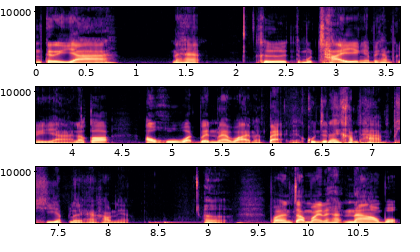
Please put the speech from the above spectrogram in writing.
ำกริยานะฮะคือสมมติใช้อย่างเงี้ยเป็นคำกริยา แล้วก็เอา who what when where why มาแปะเนี่ยคุณจะได้คำถามเพียบเลยฮะคราวนี้เออเพราะฉะนั้นจำไว้นะฮะ now บวก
